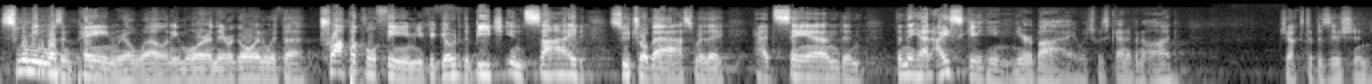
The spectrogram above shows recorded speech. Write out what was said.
swimming wasn't paying real well anymore, and they were going with a tropical theme. You could go to the beach inside Sutro Baths where they had sand, and then they had ice skating nearby, which was kind of an odd juxtaposition.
